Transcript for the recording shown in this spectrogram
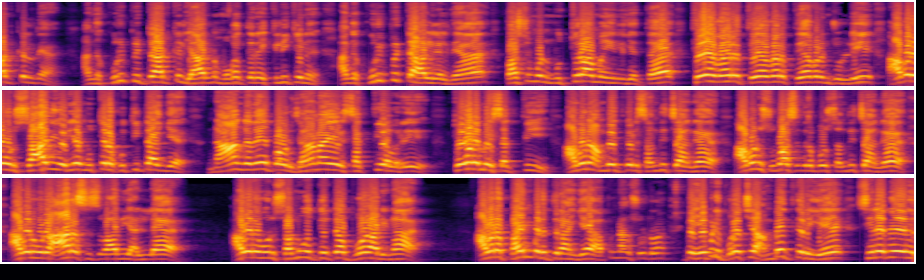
ஆட்கள் தான். அந்த குறிப்பிட்ட ஆட்கள் யாருன்னு முகத்திரை கிழிக்கணும். அந்த குறிப்பிட்ட ஆள்கள் தான் பசுமன் முத்துராமலிங்கத்தை தேவர் தேவர் தேவர்னு சொல்லி அவர் ஒரு சாதி வரியா முத்திரை குத்திட்டாங்க. நாங்க தான் இப்போ அவர் ஜனநாயக சக்தி அவர். தோழமை சக்தி. அவரும் அம்பேத்கர் சந்திச்சாங்க. அவரும் சுபாஷ் சந்திர போஸ் சந்திச்சாங்க. அவர் ஒரு ஆர்எஸ்எஸ் வாதி அல்ல. அவர் ஒரு சமூகத்திற்காக போராடினார். அவரை பயன்படுத்துகிறாங்க அப்படின்னு நாங்கள் சொல்கிறோம் இப்போ எப்படி புரட்சி அம்பேத்கரையே சில பேர்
